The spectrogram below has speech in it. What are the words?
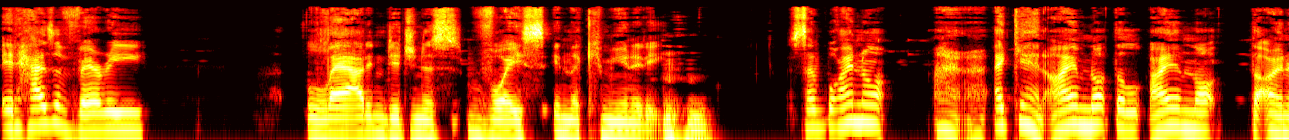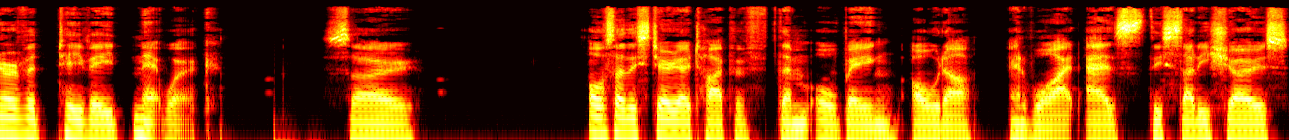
it has a very loud indigenous voice in the community. hmm So why not? I don't know. Again, I am not the I am not the owner of a TV network, so also the stereotype of them all being older and white, as this study shows,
